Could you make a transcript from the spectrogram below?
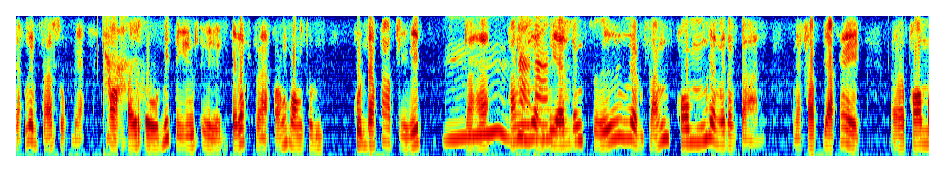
จากเรื่องสาธารณสุขเนี่ยค่ะออกไปสู่มิติอื่น ๆ เป็นลักษณะของกองทุนคุณภาพชีวิตอืม นะฮะทั้งค่ะอาเรื่องจารย์เรียนหนังสือเรื่องสังคมเรื่องอะไรต่างๆนะครับ อยากให้เอ่อพม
